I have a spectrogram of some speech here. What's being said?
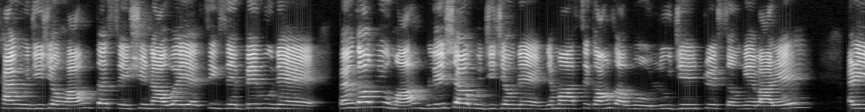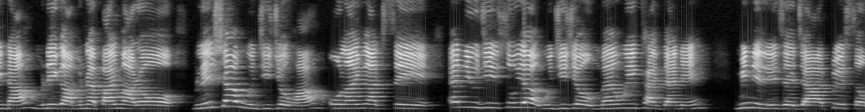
ထိုင်းဝန်ကြီးချုပ်ဟောင်းသက်စင်ရှင်နာဝက်ရဲ့စီစဉ်ပေးမှုနဲ့ဘန်ကောက်မြို့မှာမလေးရှားဝန်ကြီးချုပ်နဲ့မြန်မာစစ်ကောင်ဆောင်တို့လူချင်းတွေ့ဆုံခဲ့ပါတယ်။အဲဒီနောက်မနေ့ကမနက်ပိုင်းမှာတော့မလေးရှားဝန်ကြီးချုပ်ဟာအွန်လိုင်းကတဆင့် NUG အစိုးရဝန်ကြီးချုပ်မန်ဝင်းခိုင်တန်းနဲ့မိနစ်40ကြာတွေ့ဆုံ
